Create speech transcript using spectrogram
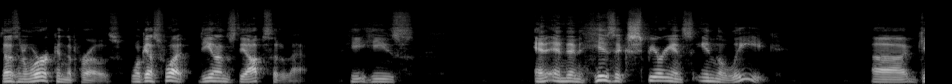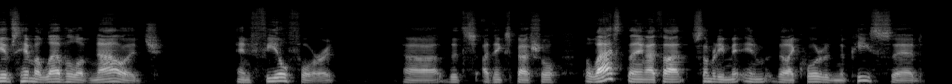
doesn't work in the pros. Well, guess what? Deion's the opposite of that. He he's and and then his experience in the league uh, gives him a level of knowledge and feel for it uh, that's I think special. The last thing I thought somebody in, that I quoted in the piece said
